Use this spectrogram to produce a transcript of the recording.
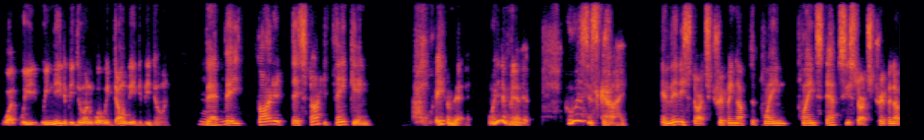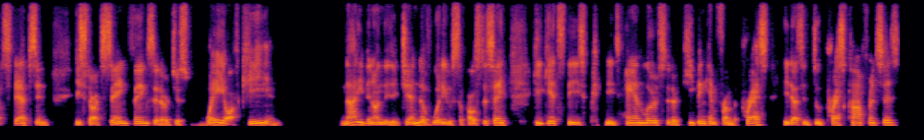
what we we need to be doing, what we don't need to be doing. Mm-hmm. That they started they started thinking, oh, wait a minute, wait a minute, who is this guy? And then he starts tripping up the plane plane steps. He starts tripping up steps, and he starts saying things that are just way off key and not even on the agenda of what he was supposed to say. He gets these these handlers that are keeping him from the press. He doesn't do press conferences.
